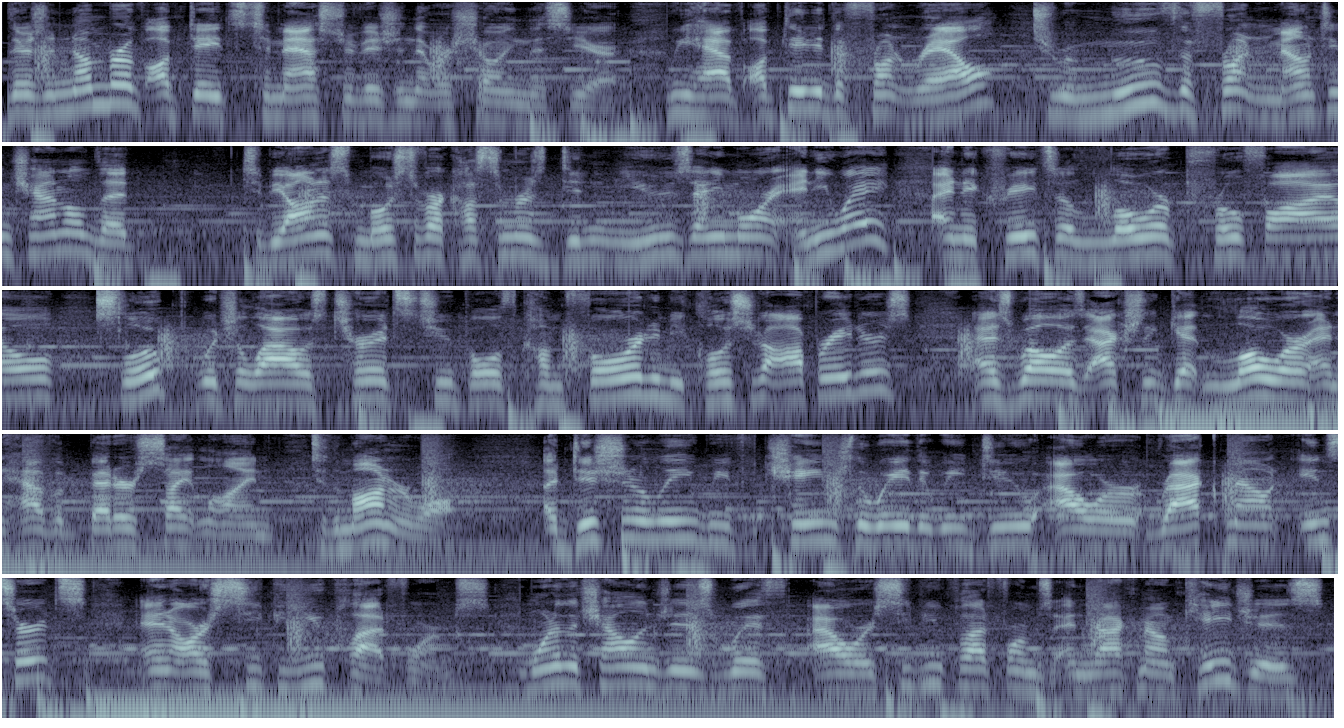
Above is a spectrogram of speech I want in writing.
There's a number of updates to MasterVision that we're showing this year. We have updated the front rail to remove the front mounting channel that to be honest, most of our customers didn't use anymore anyway, and it creates a lower profile slope, which allows turrets to both come forward and be closer to operators, as well as actually get lower and have a better sight line to the monitor wall. Additionally, we've changed the way that we do our rack mount inserts and our CPU platforms. One of the challenges with our CPU platforms and rack mount cages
